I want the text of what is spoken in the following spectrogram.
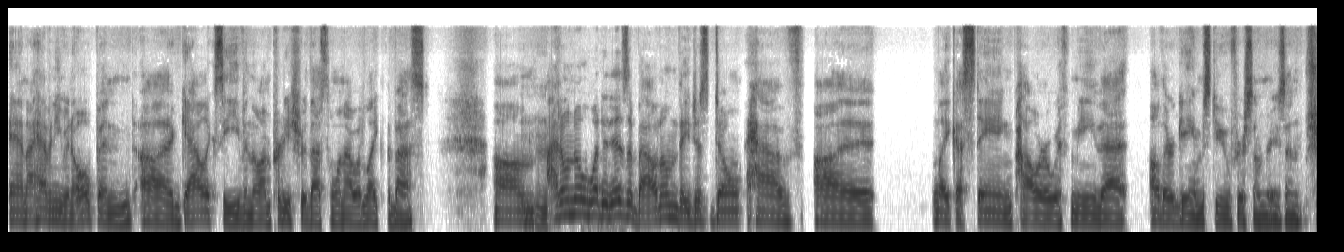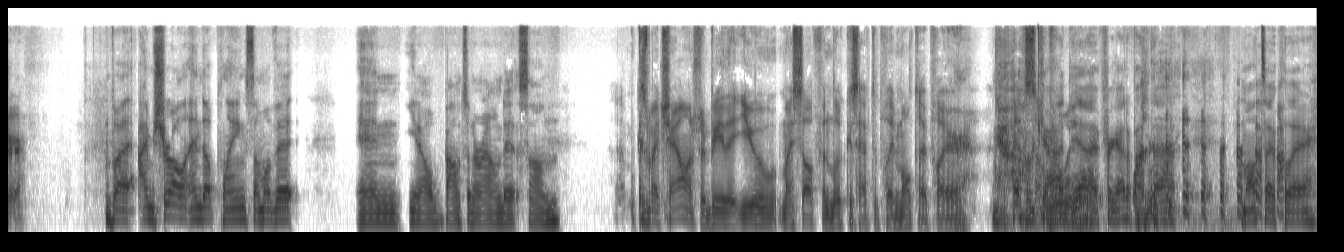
and I haven't even opened uh, Galaxy, even though I'm pretty sure that's the one I would like the best. Um, Mhm. I don't know what it is about them. They just don't have uh, like a staying power with me that other games do for some reason. Sure. But I'm sure I'll end up playing some of it and, you know, bouncing around it some. Because my challenge would be that you, myself, and Lucas have to play multiplayer. Oh god, point. yeah, I forgot about that. Multiplayer.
